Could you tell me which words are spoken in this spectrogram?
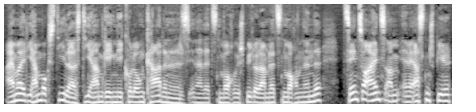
Einmal die Hamburg Steelers, die haben gegen die Cologne Cardinals in der letzten Woche gespielt oder am letzten Wochenende. 10 zu 1 am, im ersten Spiel,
